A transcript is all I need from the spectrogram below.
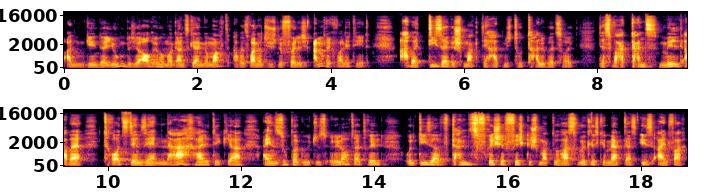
angehender Jugendlicher auch immer mal ganz gern gemacht, aber es war natürlich eine völlig andere Qualität. Aber dieser Geschmack, der hat mich total überzeugt. Das war ganz mild, aber trotzdem sehr nachhaltig, ja. Ein super gutes Öl auch da drin und dieser ganz frische Fischgeschmack. Du hast wirklich gemerkt, das ist einfach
